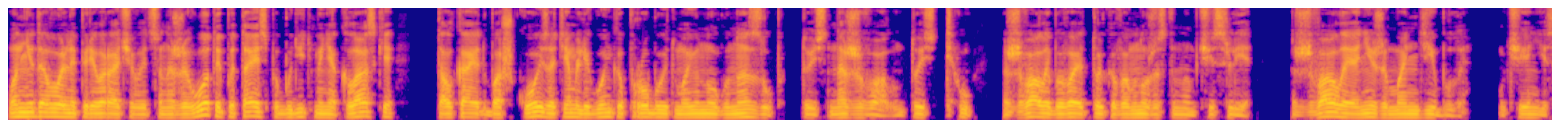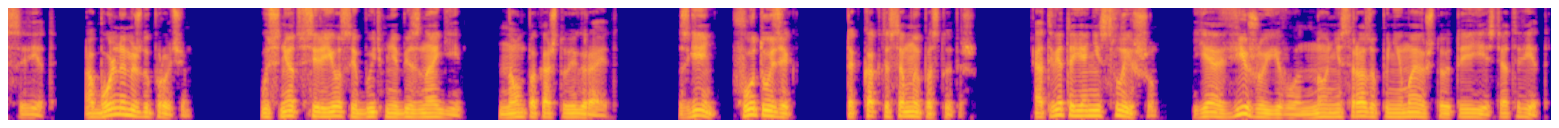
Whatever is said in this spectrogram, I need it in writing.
Он недовольно переворачивается на живот и, пытаясь побудить меня к ласке, толкает башкой, затем легонько пробует мою ногу на зуб, то есть на жвал. То есть, тьфу, жвалы бывают только во множественном числе. Жвалы, они же мандибулы. Ученье свет. А больно, между прочим. Уснет всерьез и быть мне без ноги, но он пока что играет. «Сгинь! Фу, Тузик! Так как ты со мной поступишь?» Ответа я не слышу, я вижу его, но не сразу понимаю, что это и есть ответ.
